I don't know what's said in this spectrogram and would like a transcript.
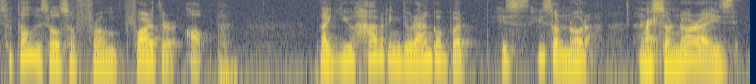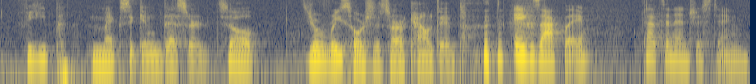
Sotol is also from farther up. Like you have it in Durango, but it's, it's Sonora. And right. Sonora is deep Mexican desert. So your resources are counted. exactly. That's an interesting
